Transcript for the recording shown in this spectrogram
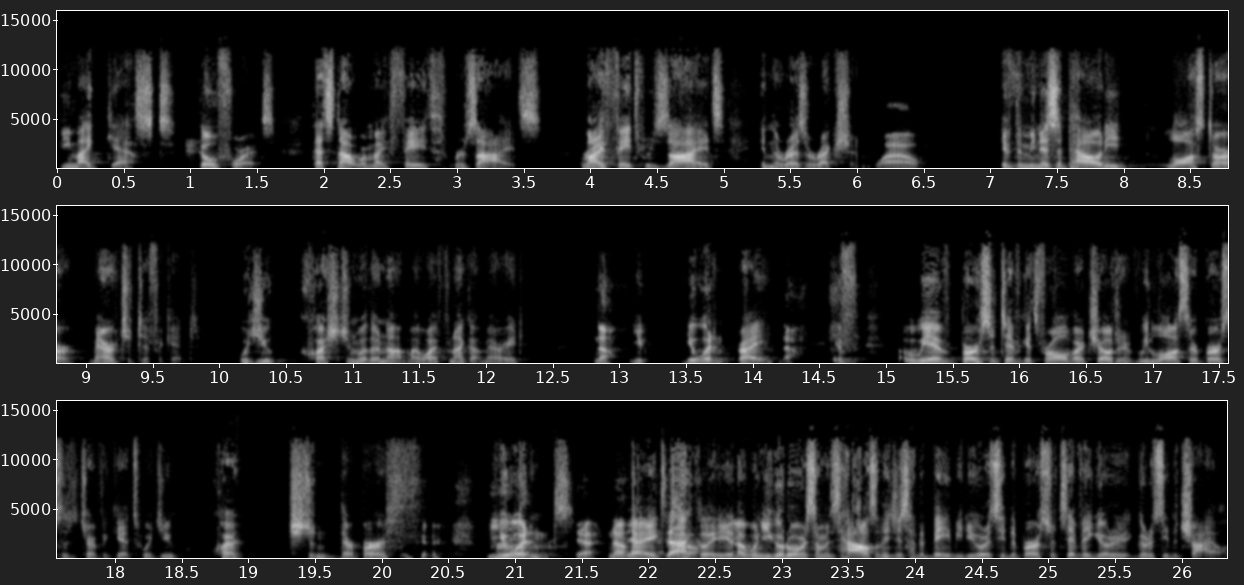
be my guest go for it that's not where my faith resides my faith resides in the resurrection Wow. if the municipality lost our marriage certificate would you question whether or not my wife and i got married No. you you wouldn't right No. if we have birth certificates for all of our children if we lost our birth certificates would you question their birth? You wouldn't. Yeah. No. yeah not at all. exactly you know when you go to over someone's house and they just had a baby do you go to see the birth certificate? You go to go to see the child.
